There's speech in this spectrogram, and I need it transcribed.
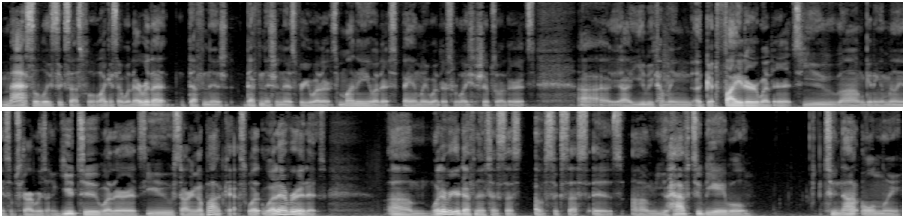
massively successful, like I said, whatever that definition definition is for you, whether it's money, whether it's family, whether it's relationships, whether it's uh, you becoming a good fighter, whether it's you um, getting a million subscribers on YouTube, whether it's you starting a podcast, what whatever it is um, whatever your definition of success, of success is, um, you have to be able to not only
